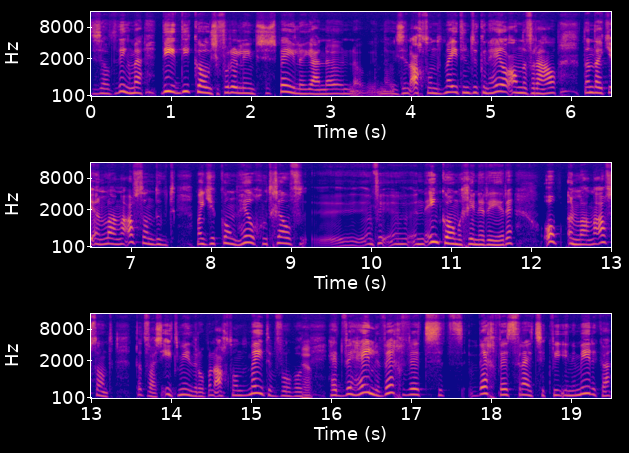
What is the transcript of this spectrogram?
dezelfde dingen. Maar die, die kozen voor de Olympische Spelen. Ja, nou, nou, nou is een 800 meter natuurlijk een heel ander verhaal dan dat je een lange afstand doet. Want je kon heel goed geld, uh, een, een, inkomen genereren op een lange afstand. Dat was iets minder op een 800 meter bijvoorbeeld. Het hele wegwedstrijd, wegwedstrijdcircuit in Amerika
